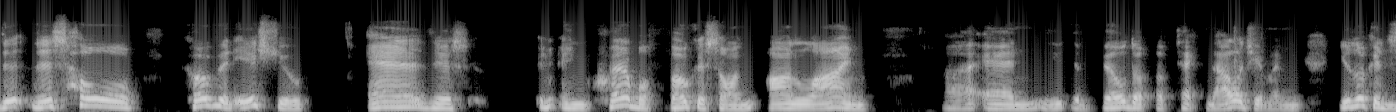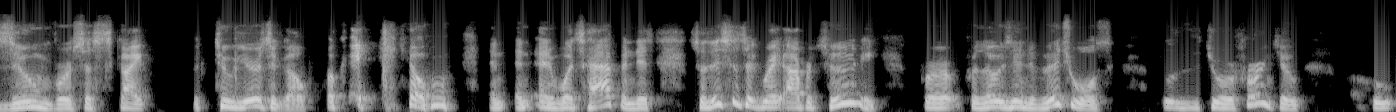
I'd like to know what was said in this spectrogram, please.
th- this whole COVID issue and this incredible focus on online uh, and the buildup of technology. I mean, you look at Zoom versus Skype two years ago, okay, you know, and, and, and what's happened is so this is a great opportunity for, for those individuals that you're referring to who,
